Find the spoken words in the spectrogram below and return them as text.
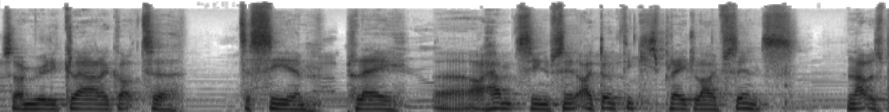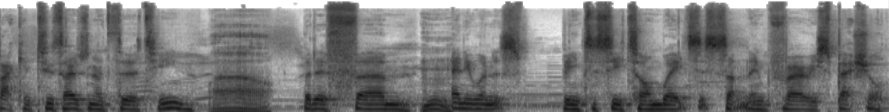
So I'm really glad I got to to see him play. Uh, I haven't seen him since. I don't think he's played live since, and that was back in 2013. Wow. But if um, anyone that's been to see Tom Waits, it's something very special.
